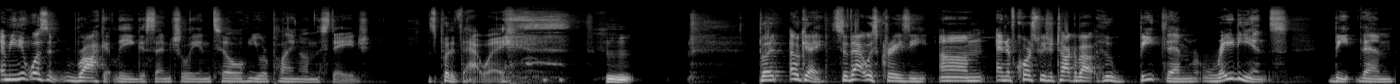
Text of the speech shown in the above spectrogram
I mean, it wasn't Rocket League essentially until you were playing on the stage. Let's put it that way. but okay, so that was crazy. Um, and of course, we should talk about who beat them. Radiance beat them,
